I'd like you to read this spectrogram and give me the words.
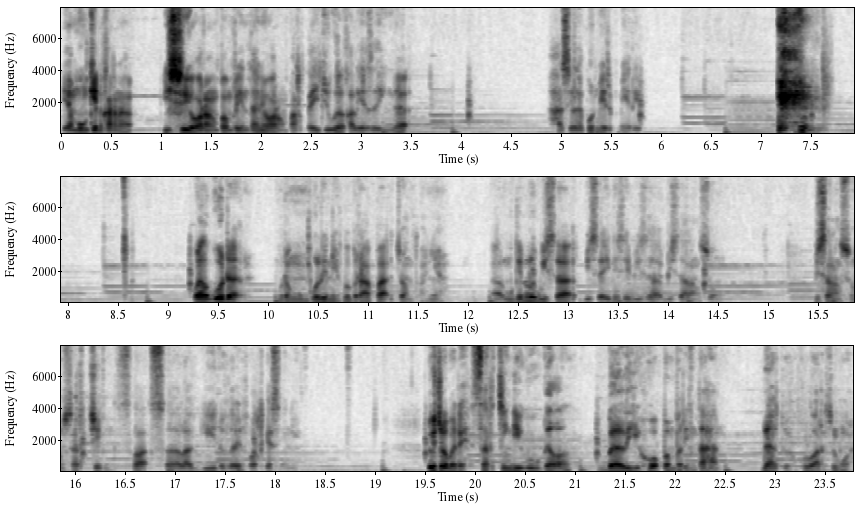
Ya mungkin karena isi orang pemerintahnya orang partai juga kali ya sehingga hasilnya pun mirip-mirip. Well gue udah udah ngumpulin nih beberapa contohnya. Nah, mungkin lu bisa bisa ini sih bisa bisa langsung bisa langsung searching sel selagi dengerin podcast ini lu coba deh searching di Google baliho pemerintahan. Dah tuh keluar semua.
